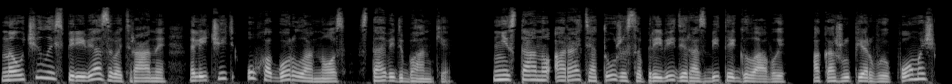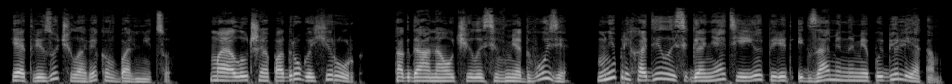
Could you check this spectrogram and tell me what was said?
научилась перевязывать раны, лечить ухо, горло, нос, ставить банки. Не стану орать от ужаса при виде разбитой головы, окажу первую помощь и отвезу человека в больницу. Моя лучшая подруга — хирург. Когда она училась в медвузе, мне приходилось гонять ее перед экзаменами по билетам,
